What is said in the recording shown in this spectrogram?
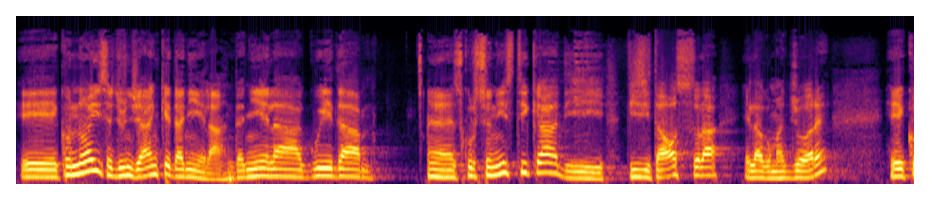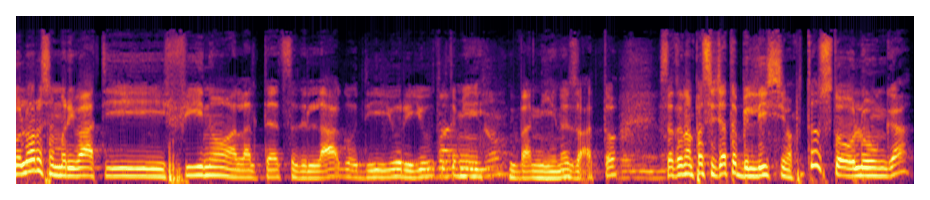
e con noi si aggiunge anche Daniela, Daniela guida eh, escursionistica di Visita Ossola e Lago Maggiore e con loro siamo arrivati fino all'altezza del lago di Yuri Yu, Vannino. Vannino, esatto. Vannino. È stata una passeggiata bellissima, piuttosto lunga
